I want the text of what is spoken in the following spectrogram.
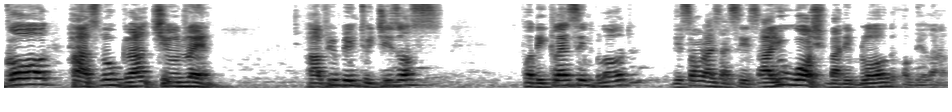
God has no grandchildren. Have you been to Jesus for the cleansing blood? The songwriter says, Are you washed by the blood of the Lamb?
